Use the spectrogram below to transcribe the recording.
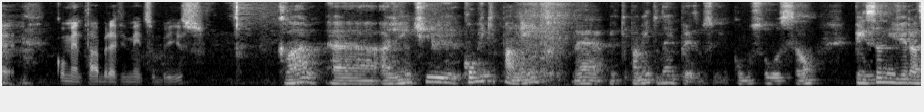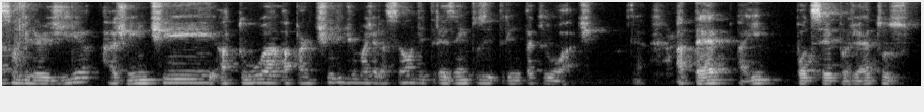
é, comentar brevemente sobre isso. Claro, é, a gente, como equipamento, né, equipamento da empresa, ou seja, como solução, pensando em geração de energia, a gente atua a partir de uma geração de 330 kW. Né? Até aí pode ser projetos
